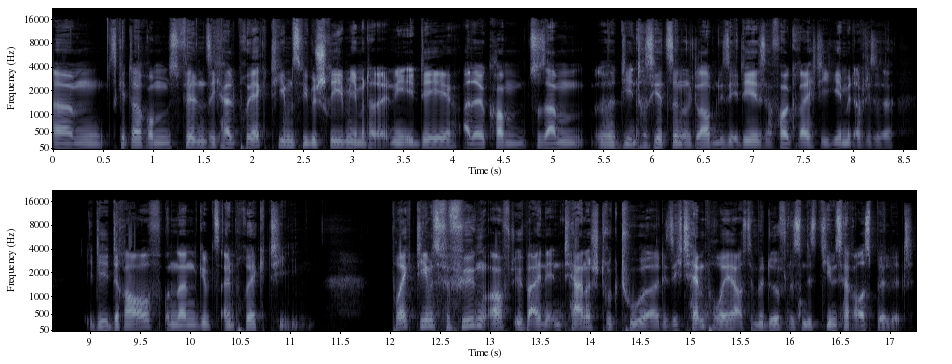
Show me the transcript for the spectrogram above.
Ähm, es geht darum, es finden sich halt Projektteams, wie beschrieben, jemand hat eine Idee, alle kommen zusammen, äh, die interessiert sind und glauben, diese Idee ist erfolgreich, die gehen mit auf diese Idee drauf und dann gibt es ein Projektteam. Projektteams verfügen oft über eine interne Struktur, die sich temporär aus den Bedürfnissen des Teams herausbildet.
